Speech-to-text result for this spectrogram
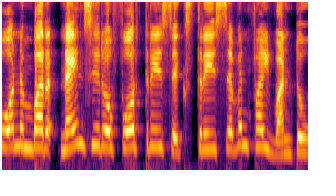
phone number nine zero four three six three seven five one two.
